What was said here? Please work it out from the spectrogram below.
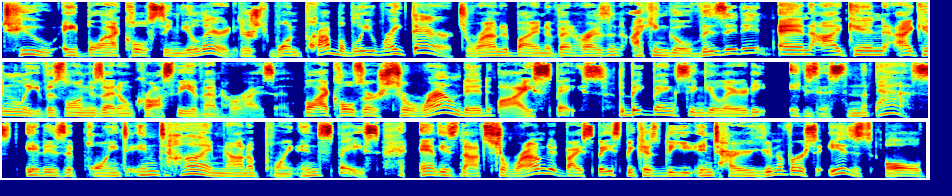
to a black hole singularity. There's one probably right there, surrounded by an event horizon. I can go visit it and I can I can leave as long as I don't cross the event horizon. Black holes are surrounded by space. The Big Bang singularity exists in the past. It is a point in time, not a point in space, and is not surrounded by space because the entire universe is all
